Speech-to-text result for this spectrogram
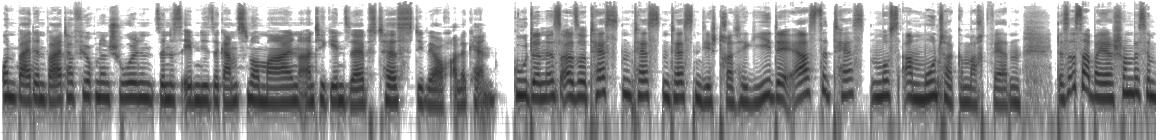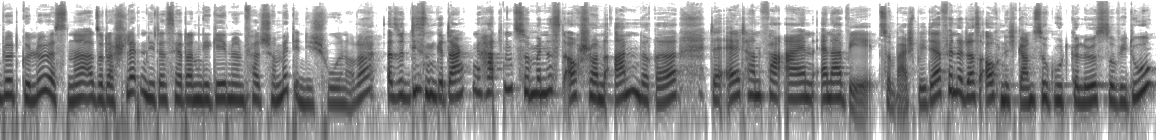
Und bei den weiterführenden Schulen sind es eben diese ganz normalen Antigen-Selbsttests, die wir auch alle kennen. Gut, dann ist also testen, testen, testen die Strategie. Der erste Test muss am Montag gemacht werden. Das ist aber ja schon ein bisschen blöd gelöst, ne? Also da schleppen die das ja dann gegebenenfalls schon mit in die Schulen, oder? Also diesen Gedanken hatten zumindest auch schon andere. Der Elternverein NRW zum Beispiel, der findet das auch nicht ganz so gut gelöst, so wie du.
